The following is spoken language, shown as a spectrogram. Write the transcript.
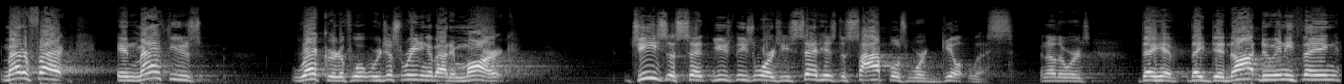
Matter of fact, in Matthew's record of what we're just reading about in Mark, Jesus said, used these words. He said his disciples were guiltless. In other words, they, have, they did not do anything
